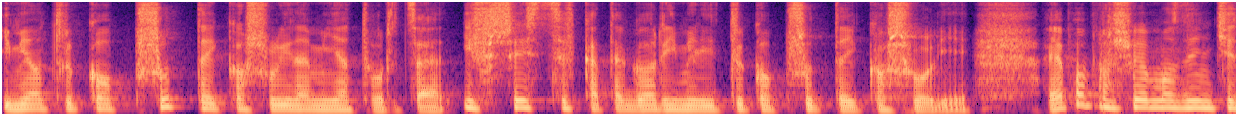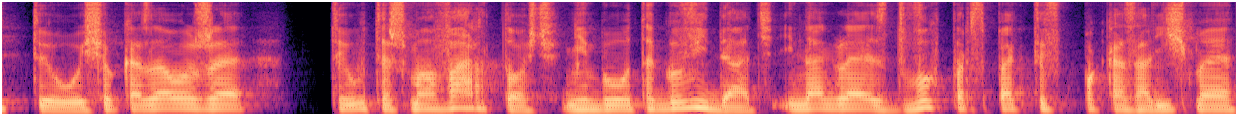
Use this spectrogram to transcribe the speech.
i miał tylko przód tej koszuli na miniaturce i wszyscy w kategorii mieli tylko przód tej koszuli. A ja poprosiłem o zdjęcie tyłu i się okazało, że tył też ma wartość. Nie było tego widać. I nagle z dwóch perspektyw pokazaliśmy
